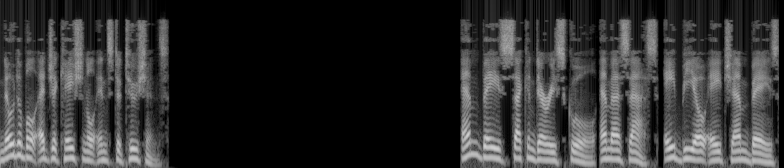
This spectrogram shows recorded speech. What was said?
Notable educational institutions Mbaise Secondary School MSS, ABOH Mbaise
